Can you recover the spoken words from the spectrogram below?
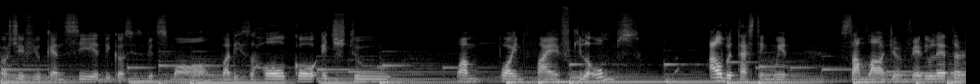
Not sure if you can see it because it's a bit small, but this is a Holco H2 1.5 kilo ohms I'll be testing with some larger value later.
